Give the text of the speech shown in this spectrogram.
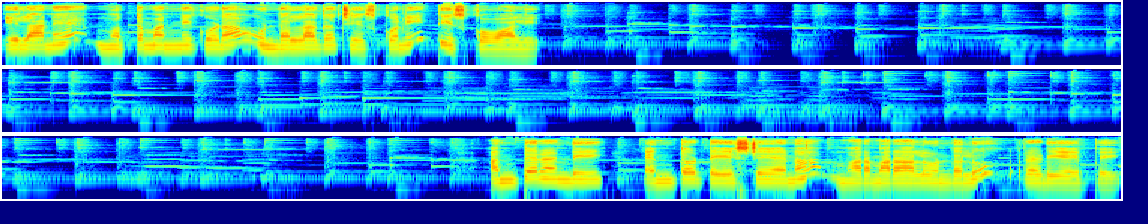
ఇలానే మొత్తం అన్నీ కూడా ఉండల్లాగా చేసుకొని తీసుకోవాలి. అంతేనండి ఎంతో టేస్టీ అయిన మరమరాలు ఉండలు రెడీ అయిపోయి.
